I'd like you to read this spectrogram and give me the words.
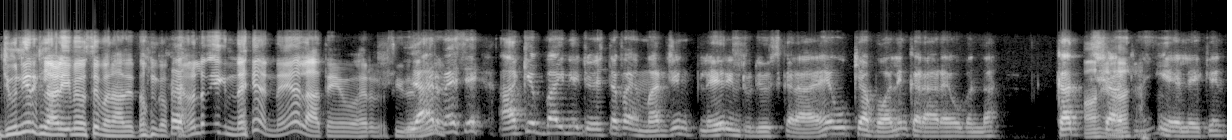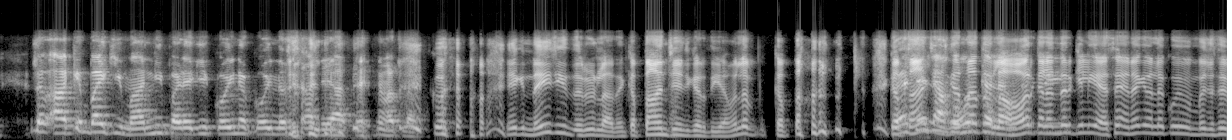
جونیئر کھلاڑی میں اسے بنا دیتا ہوں کپتان مطلب ایک نیا نیا لاتے ہیں وہ ہر سیزن یار ویسے عاقب بھائی نے جو اس دفعہ ایمرجنگ پلیئر انٹروڈیوس کرایا ہے وہ کیا بالنگ کرا رہا ہے وہ بندہ؟ قد شاٹ۔ نہیں ہے لیکن مطلب عاقب بھائی کی ماننی پڑے گی کوئی نہ کوئی نسخہ لے آتے ہیں مطلب۔ ایک نئی چیز ضرور لاتے ہیں کپتان چینج کر دیا مطلب کپتان کپتان چینج کرنا تو لاہور کلندر کے لیے ایسا ہے نا کہ مطلب کوئی جیسے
